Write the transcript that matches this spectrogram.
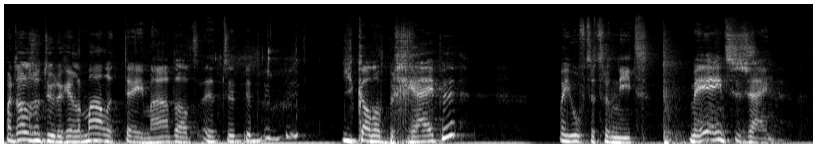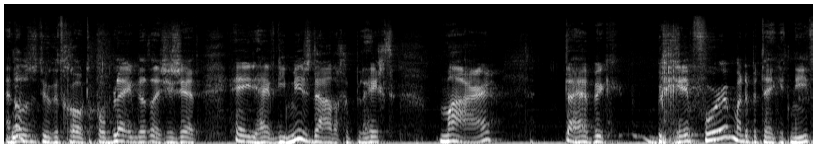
maar dat is natuurlijk helemaal het thema. Dat het, het- je kan het begrijpen, maar je hoeft het er niet mee eens te zijn. En dat is natuurlijk het grote probleem. Dat als je zegt, hé, hij heeft die misdaden gepleegd... maar daar heb ik begrip voor... maar dat betekent niet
